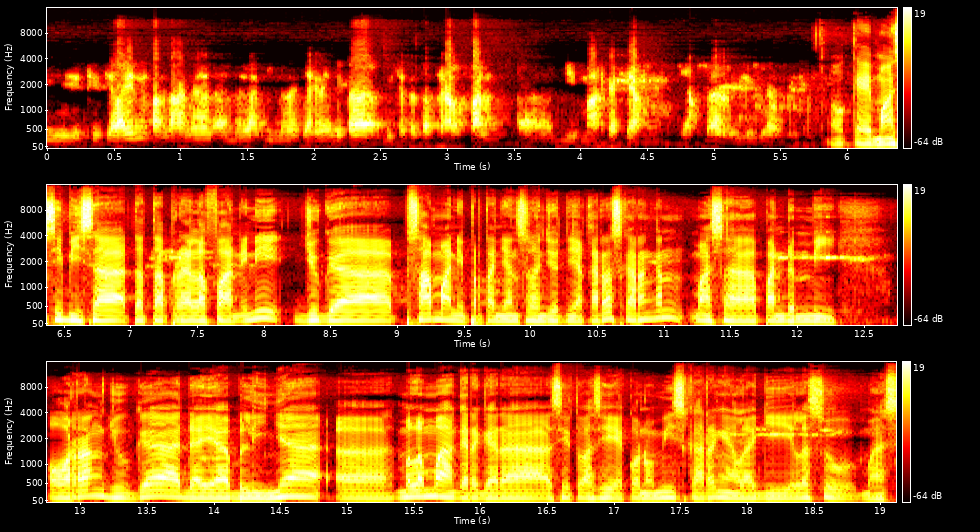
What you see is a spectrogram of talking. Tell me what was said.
di sisi lain tantangannya adalah gimana caranya kita bisa tetap relevan uh, di market yang yang baru juga. Oke, masih bisa tetap relevan. Ini juga sama nih pertanyaan selanjutnya karena sekarang kan masa pandemi orang juga daya belinya uh, melemah gara-gara situasi ekonomi sekarang yang lagi lesu, Mas.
